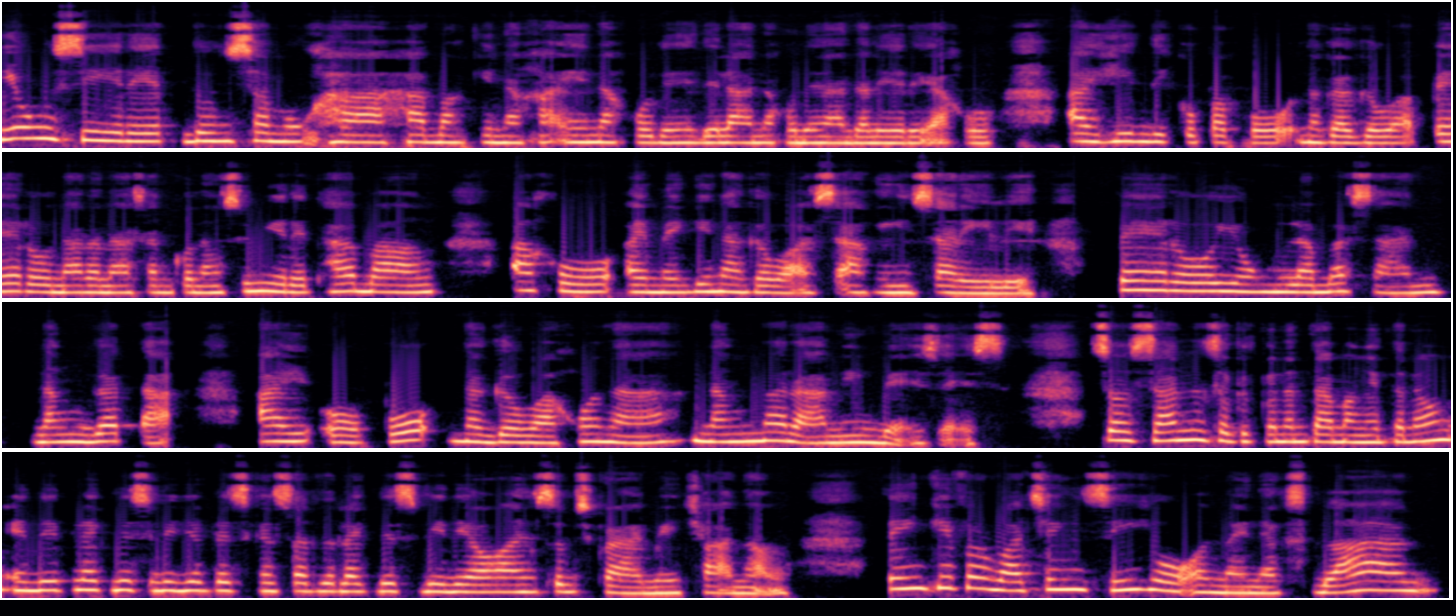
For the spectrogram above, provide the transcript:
Yung sirit dun sa mukha habang kinakain ako, dinidilaan ako, dinadaliri ako, ay hindi ko pa po nagagawa. Pero naranasan ko ng sumirit habang ako ay may ginagawa sa aking sarili. Pero yung labasan ng gata ay opo, nagawa ko na ng maraming beses. So, sana nasagot ko ng tamang itanong. And if like this video, please consider like this video and subscribe my channel. Thank you for watching. See you on my next vlog.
